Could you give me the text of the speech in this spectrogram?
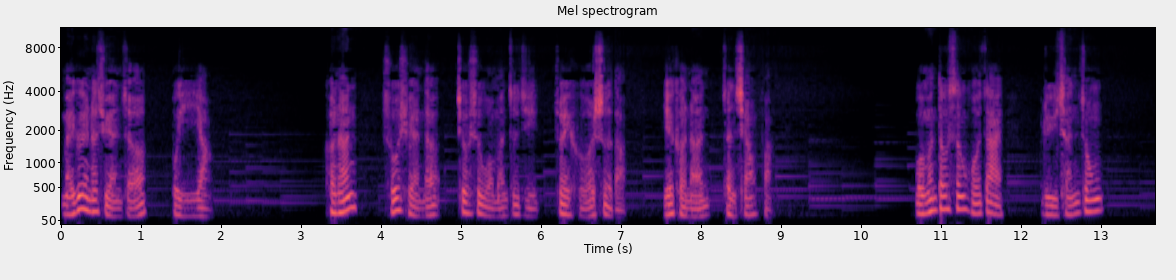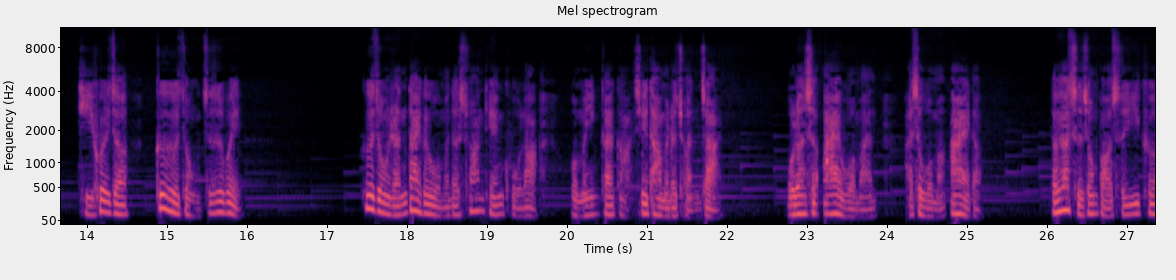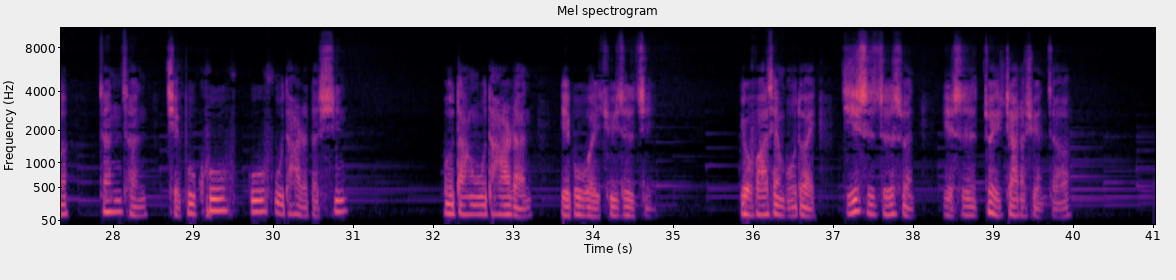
每个人的选择不一样，可能所选的就是我们自己最合适的，也可能正相反。我们都生活在旅程中。体会着各种滋味，各种人带给我们的酸甜苦辣，我们应该感谢他们的存在。无论是爱我们还是我们爱的，都要始终保持一颗真诚且不辜辜负他人的心，不耽误他人，也不委屈自己。有发现不对，及时止损也是最佳的选择。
